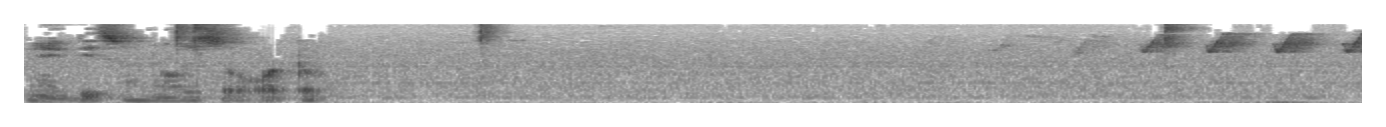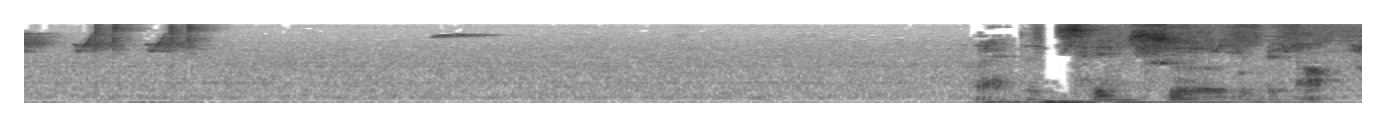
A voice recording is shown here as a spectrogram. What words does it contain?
Make this one also auto. Right that seems uh, good enough.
